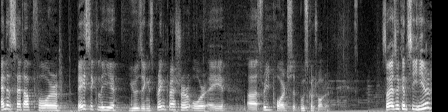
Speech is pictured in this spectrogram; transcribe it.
and is set up for basically using spring pressure or a uh, three port boost controller. So as you can see here,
